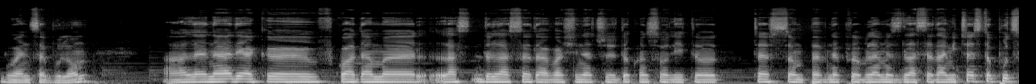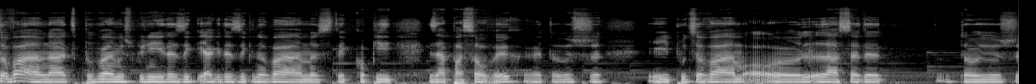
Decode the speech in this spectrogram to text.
Byłem cebulą. Ale nawet jak wkładam las, do lasera właśnie, znaczy do konsoli, to też są pewne problemy z laserami. Często pucowałem, nawet próbowałem już później, rezyg- jak rezygnowałem z tych kopii zapasowych, to już i pucowałem o laser, to już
